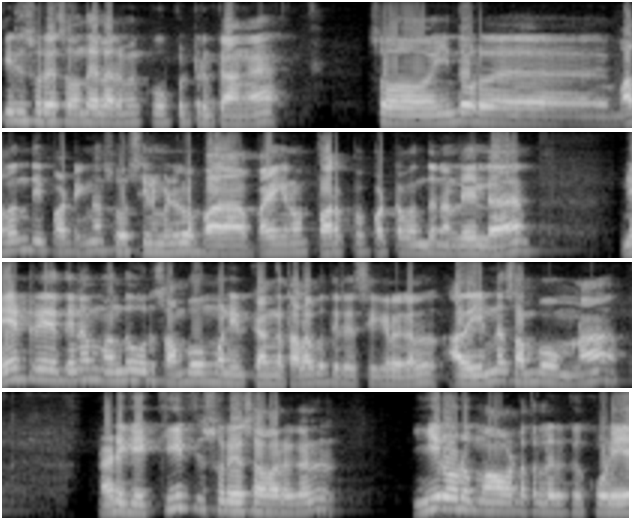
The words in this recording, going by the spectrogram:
கீர்த்தி சுரேஷ் வந்து எல்லாருமே கூப்பிட்டுருக்காங்க. ஸோ இந்த ஒரு வதந்தி பார்த்தீங்கன்னா சோசியல் மீடியாவில் ப பயங்கரமாக பரப்பப்பட்ட வந்து நிலையில் நேற்றைய தினம் வந்து ஒரு சம்பவம் பண்ணியிருக்காங்க தளபதி ரசிகர்கள். அது என்ன சம்பவம்னா நடிகை கீர்த்தி சுரேஷ் அவர்கள் ஈரோடு மாவட்டத்தில் இருக்கக்கூடிய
